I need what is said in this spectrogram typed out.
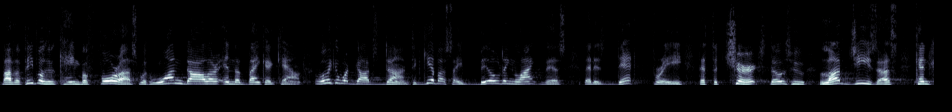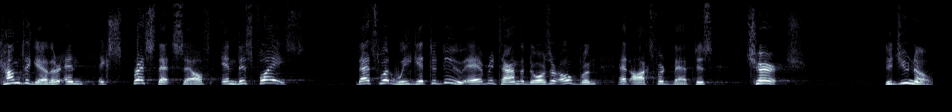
by the people who came before us with one dollar in the bank account. Well, look at what God's done to give us a building like this that is debt free, that the church, those who love Jesus, can come together and express that self in this place. That's what we get to do every time the doors are open at Oxford Baptist Church. Did you know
